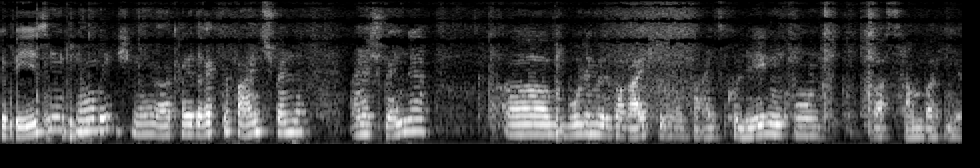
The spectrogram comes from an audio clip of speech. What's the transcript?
gewesen, glaube ich. Keine direkte Vereinsspende. Eine Spende äh, wurde mir überreicht durch einen Vereinskollegen. Und was haben wir hier?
